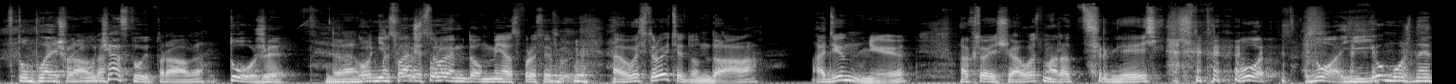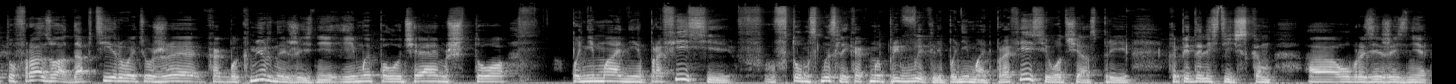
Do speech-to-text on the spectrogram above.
в том плане, что правда, они участвуют, правда. тоже. Да, но вот не мы с вами что... строим дом, меня спросят, а вы строите дом? Да. Один? Нет. А кто еще? А вот Марат Сергеевич. Вот. Но ее можно, эту фразу, адаптировать уже как бы к мирной жизни, и мы получаем, что понимание профессии в том смысле, как мы привыкли понимать профессию, вот сейчас при капиталистическом а, образе жизни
